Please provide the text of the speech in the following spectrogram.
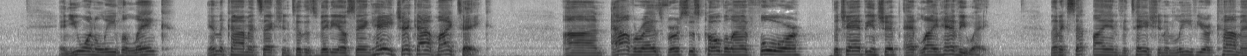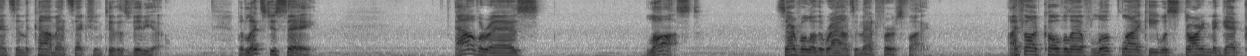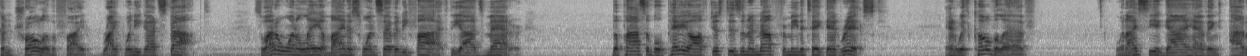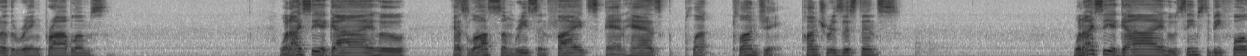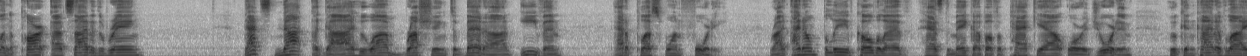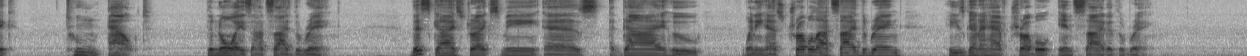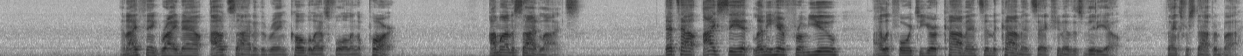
and you want to leave a link in the comment section to this video saying, hey, check out my take on Alvarez versus Kovalev for the championship at light heavyweight. Then accept my invitation and leave your comments in the comment section to this video. But let's just say Alvarez lost several of the rounds in that first fight. I thought Kovalev looked like he was starting to get control of the fight right when he got stopped. So I don't want to lay a minus 175. The odds matter. The possible payoff just isn't enough for me to take that risk. And with Kovalev, when I see a guy having out of the ring problems, when I see a guy who has lost some recent fights and has pl plunging punch resistance, when I see a guy who seems to be falling apart outside of the ring, that's not a guy who I'm rushing to bet on, even at a plus 140. Right? I don't believe Kovalev has the makeup of a Pacquiao or a Jordan who can kind of like tune out the noise outside the ring. This guy strikes me as a guy who, when he has trouble outside the ring, he's going to have trouble inside of the ring. And I think right now, outside of the ring, Kovalev's falling apart. I'm on the sidelines. That's how I see it. Let me hear from you. I look forward to your comments in the comment section of this video. Thanks for stopping by.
